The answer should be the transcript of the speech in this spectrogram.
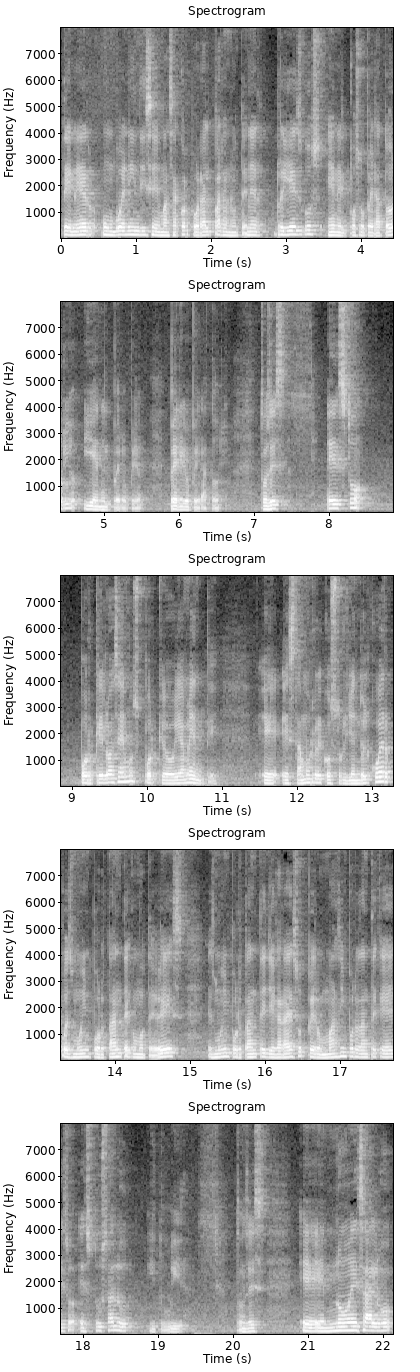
tener un buen índice de masa corporal para no tener riesgos en el posoperatorio y en el perioperatorio. Entonces, esto, ¿por qué lo hacemos? Porque obviamente eh, estamos reconstruyendo el cuerpo, es muy importante cómo te ves, es muy importante llegar a eso, pero más importante que eso es tu salud y tu vida. Entonces, eh, no es algo,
